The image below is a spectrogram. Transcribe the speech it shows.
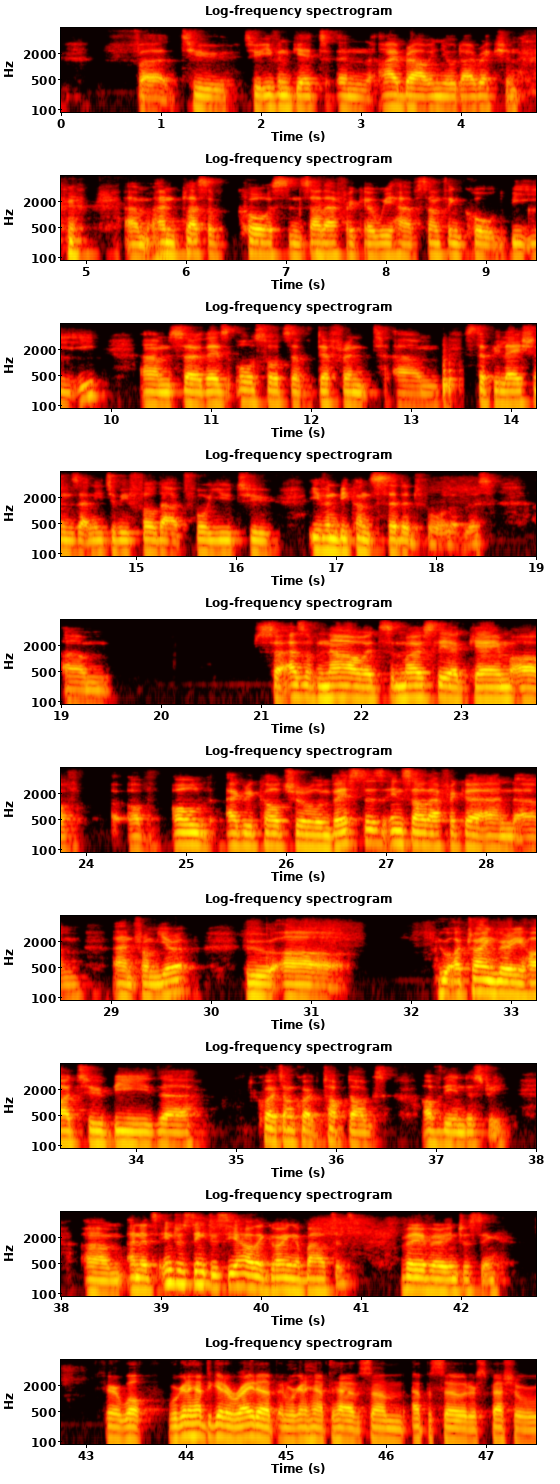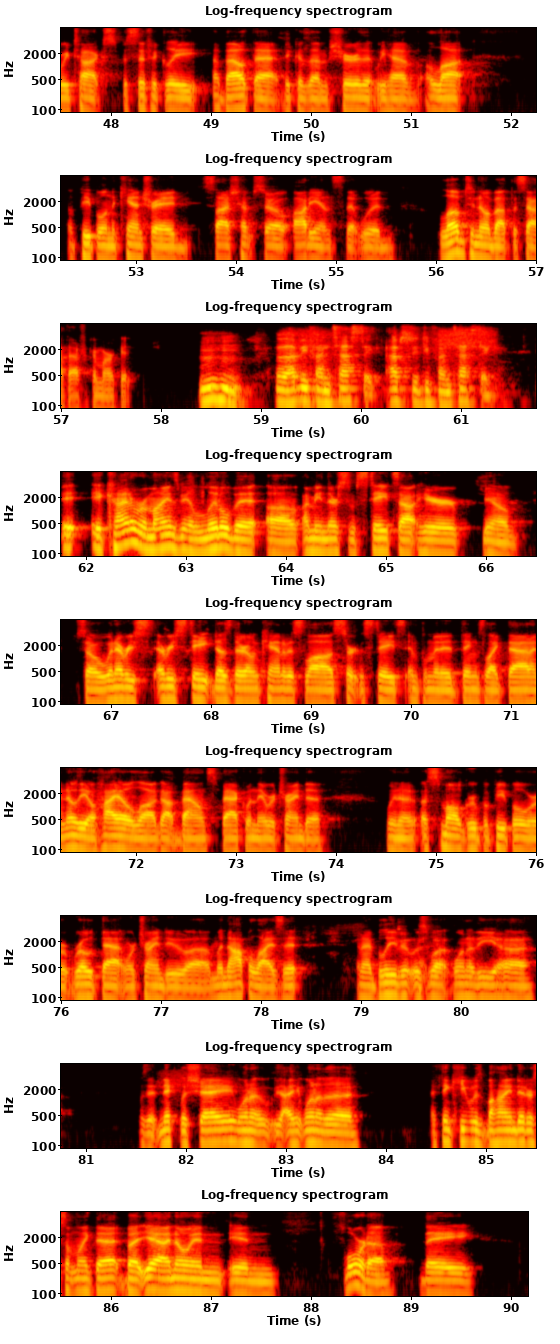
for, to to even get an eyebrow in your direction. um, and plus, of course, in South Africa we have something called BEE. Um, so there's all sorts of different um, stipulations that need to be filled out for you to even be considered for all of this. Um, so as of now, it's mostly a game of of old agricultural investors in South Africa and um, and from Europe who are who are trying very hard to be the quote unquote top dogs of the industry. Um, and it's interesting to see how they're going about it. Very, very interesting. Sure. Well, we're going to have to get a write up and we're going to have to have some episode or special where we talk specifically about that because I'm sure that we have a lot of people in the can trade slash hemp show audience that would love to know about the South African market. Mm-hmm. Well, that'd be fantastic. Absolutely fantastic. It, it kind of reminds me a little bit of, I mean, there's some states out here, you know, so when every, every state does their own cannabis laws, certain states implemented things like that. I know the Ohio law got bounced back when they were trying to, when a, a small group of people were, wrote that and were trying to uh, monopolize it. And I believe it was what one of the, uh, was it Nick Lachey? One of, I, one of the, I think he was behind it or something like that. But yeah, I know in, in Florida, they,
